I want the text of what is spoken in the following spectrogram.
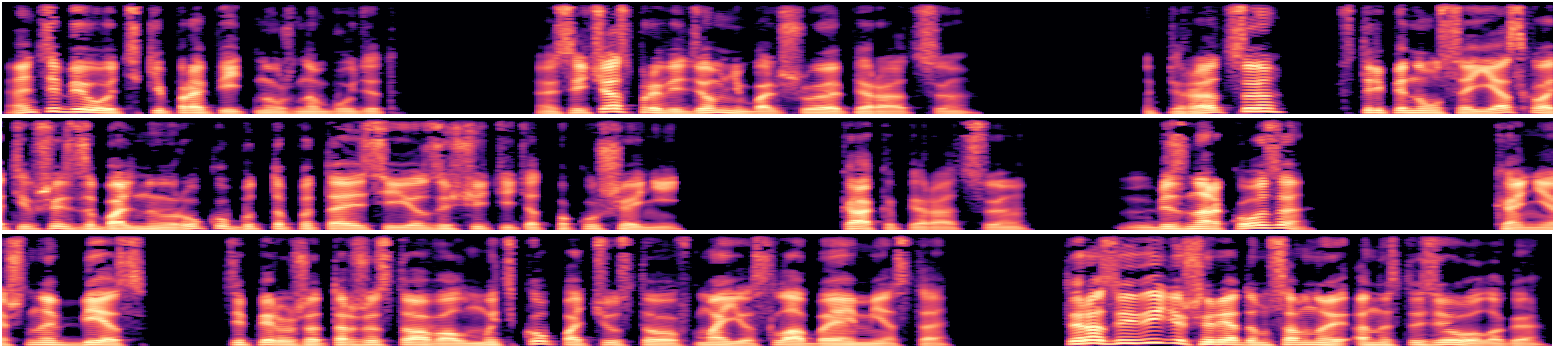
Антибиотики пропить нужно будет. А сейчас проведем небольшую операцию. Операцию? Встрепенулся я, схватившись за больную руку, будто пытаясь ее защитить от покушений. «Как операцию? Без наркоза?» «Конечно, без!» Теперь уже торжествовал Мытько, почувствовав мое слабое место. «Ты разве видишь рядом со мной анестезиолога?»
